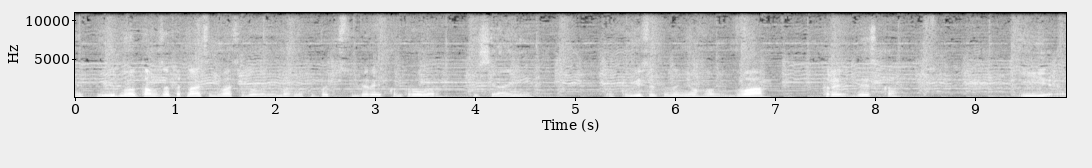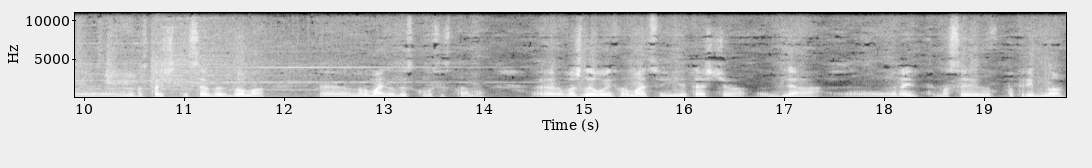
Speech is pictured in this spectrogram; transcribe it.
Відповідно, там за 15-20 доларів можна купити собі RAID контролер PCI, повісити на нього 2-3 диска і е, забезпечити себе вдома е, нормальну дискову систему. Е, Важливою інформацією є те, що для е, RAID масивів потрібно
